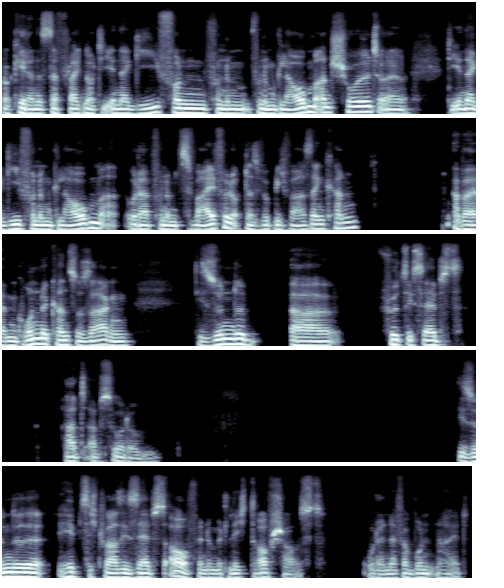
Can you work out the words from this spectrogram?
Okay, dann ist da vielleicht noch die Energie von, von, einem, von einem Glauben an Schuld oder die Energie von einem Glauben oder von einem Zweifel, ob das wirklich wahr sein kann. Aber im Grunde kannst du sagen, die Sünde äh, führt sich selbst ad absurdum. Die Sünde hebt sich quasi selbst auf, wenn du mit Licht drauf schaust oder in der Verbundenheit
